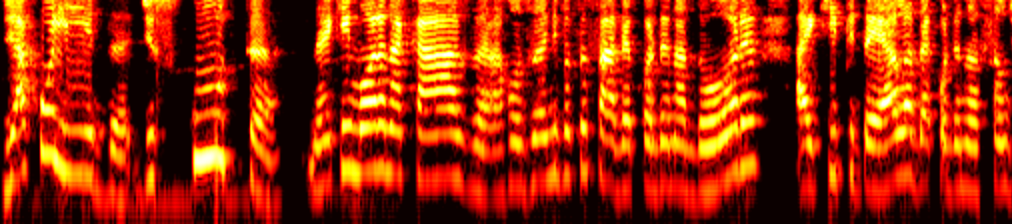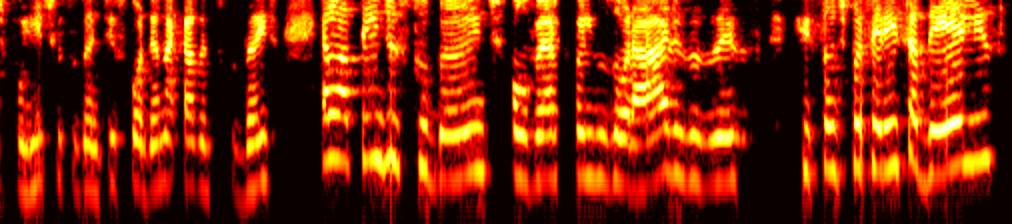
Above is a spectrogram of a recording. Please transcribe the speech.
de acolhida, de escuta, né? Quem mora na casa, a Rosane, você sabe, é a coordenadora, a equipe dela, da coordenação de política estudantis, coordena a casa de estudante, ela atende o estudante, conversa com ele nos horários, às vezes, que são de preferência deles,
